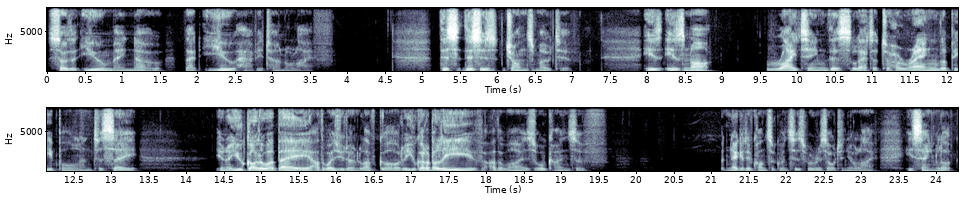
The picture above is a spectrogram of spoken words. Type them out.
so that you may know that you have eternal life. This, this is John's motive. He's, he's not writing this letter to harangue the people and to say, you know, you've got to obey, otherwise you don't love God, or you've got to believe, otherwise all kinds of negative consequences will result in your life. He's saying, look,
